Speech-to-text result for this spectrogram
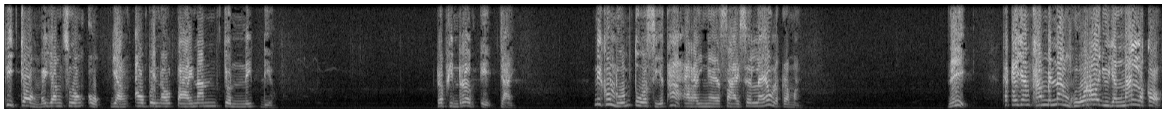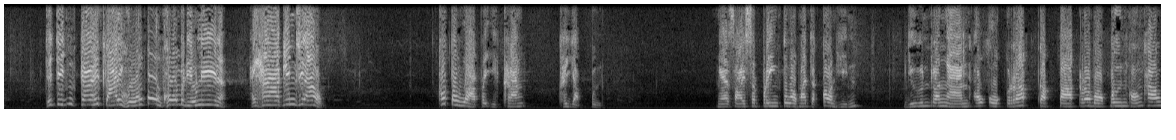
ที่จ้องมายังซวงอกอย่างเอาเป็นเอาตายนั้นจนนิดเดียวระพินเริ่มเอกใจ นี่เขาหลวมตัวเสียท่าอะไรแง่ทรายเสียแล้วล่ะกระมัง นี่ ถ้าแกยังทำเป็นนั่งหัวเราะอยู่อย่างนั้นแล้วก็ จะจริงแกให้ตายโหงโก้งโคมไปเดี๋ยวนี้นะ่ะให้หากินสิเอาเขาตวาดไปอีกครั้ง ขยับปืน แง่ทรายสปริงตัวออกมาจากก้อนหิน ยืนระงานเอาอกรับกับปากกระบอกปืนของเขา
